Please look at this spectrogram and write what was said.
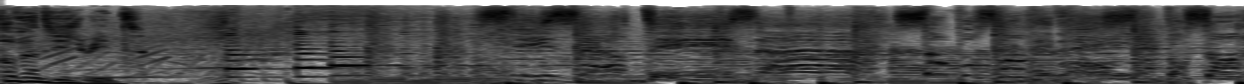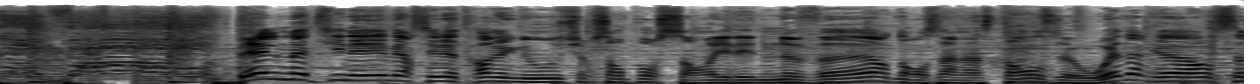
98. Belle matinée, merci d'être avec nous sur 100%. Il est 9h, dans un instant, The Weather Girls.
